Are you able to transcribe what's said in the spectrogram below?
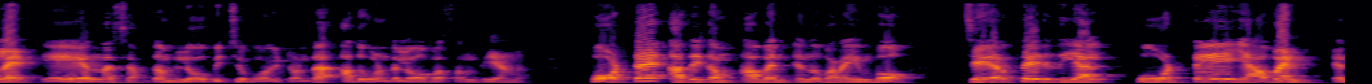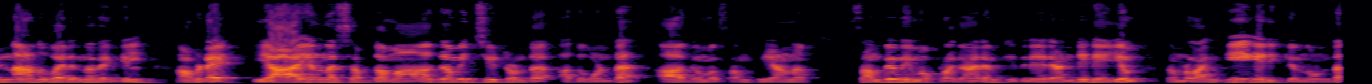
അല്ലെ? എ എന്ന ശബ്ദം ലോപിച്ചു പോയിട്ടുണ്ട്. അതുകൊണ്ട് ലോപസന്ധിയാണ്. പോട്ടെ അധികം അവൻ എന്ന് പറയുമ്പോ ചേർത്തെഴുതിയാൽ പോട്ടേയവൻ എന്നാണ് വരുന്നതെങ്കിൽ അവിടെ യാ എന്ന ശബ്ദം ആഗമിച്ചിട്ടുണ്ട്. അതുകൊണ്ട് ആഗമസന്ധിയാണ്. സന്ധി നിയമപ്രകാരം ഇതിനെ രണ്ടിനെയും നമ്മൾ അംഗീകരിക്കുന്നുണ്ട്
